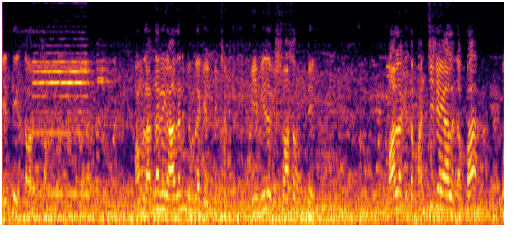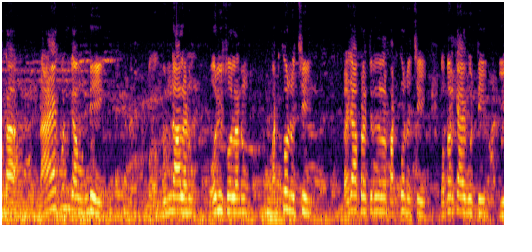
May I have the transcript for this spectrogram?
చేస్తే ఎంతవరకు మమ్మల్ని అందరినీ కాదని మిమ్మల్ని గెలిపించండి. మీ మీద విశ్వాసం ఉండే వాళ్ళకి ఇంత మంచి చేయాలి తప్ప ఒక నాయకునిగా ఉండి ఒక గుండాలను పోలీసు వాళ్ళను పట్టుకొని వచ్చి ప్రజాప్రతినిధులను పట్టుకొని వచ్చి కొబ్బరికాయ కొట్టి ఈ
